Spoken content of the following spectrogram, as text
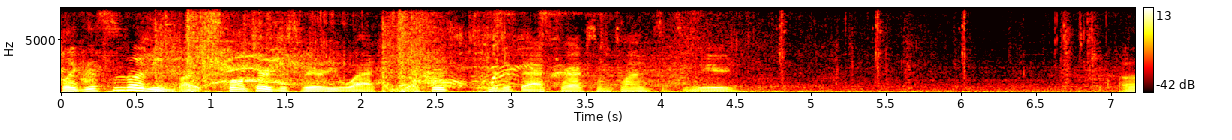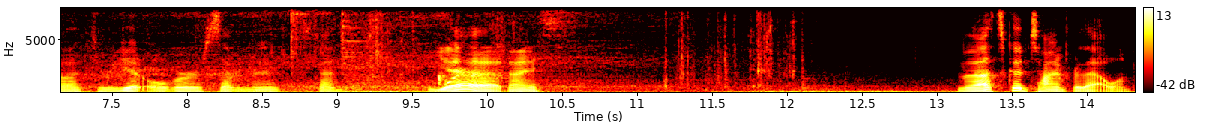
So like, this is what I mean, like, spawns are just very wacky. I feel to kind of backtrack sometimes, it's weird. Uh, can we get over 7 minutes, 10? Yeah, nice. No, that's good time for that one.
